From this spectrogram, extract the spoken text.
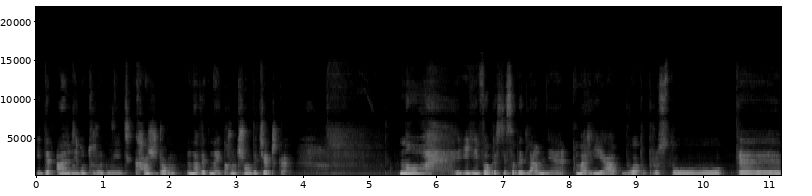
idealnie utrudnić każdą, nawet najkrótszą wycieczkę. No i wyobraźcie sobie dla mnie, Maria była po prostu e,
